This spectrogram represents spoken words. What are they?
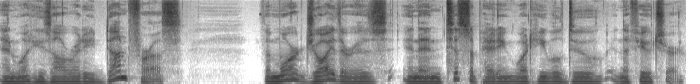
and what he's already done for us, the more joy there is in anticipating what he will do in the future.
